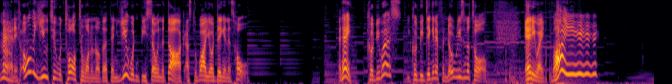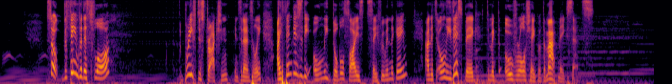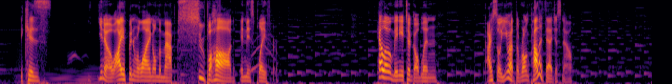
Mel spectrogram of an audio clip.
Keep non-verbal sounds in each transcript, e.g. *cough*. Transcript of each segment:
Man, if only you two would talk to one another, then you wouldn't be so in the dark as to why you're digging this hole. And hey, could be worse. You could be digging it for no reason at all. Anyway, bye! So, the theme for this floor... The brief distraction, incidentally. I think this is the only double-sized safe room in the game, and it's only this big to make the overall shape of the map make sense. Because you know, I have been relying on the map super hard in this playthrough. Hello, miniature goblin. I saw you had the wrong palette there just now.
